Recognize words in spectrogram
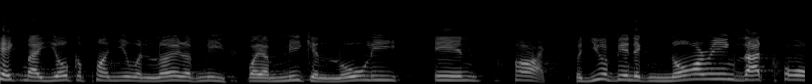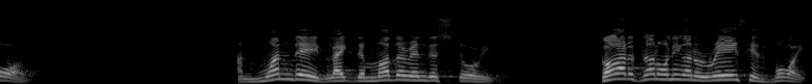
Take my yoke upon you and learn of me, for I am meek and lowly in heart. But you have been ignoring that call. And one day, like the mother in this story, God is not only going to raise his voice,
